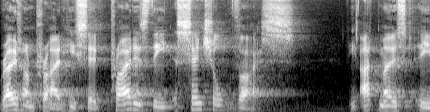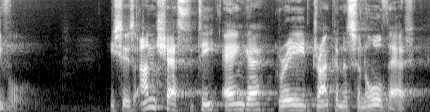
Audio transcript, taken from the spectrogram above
wrote on pride, he said, Pride is the essential vice, the utmost evil. He says, unchastity, anger, greed, drunkenness, and all that,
